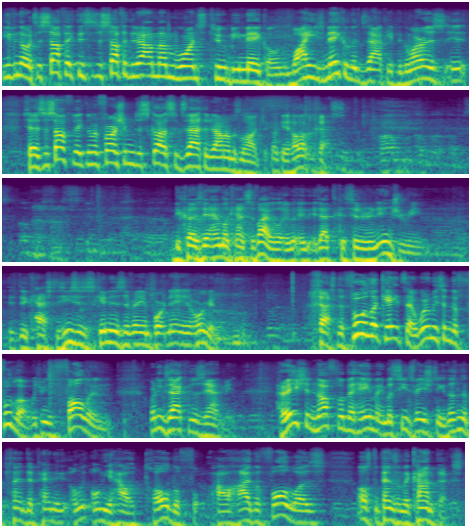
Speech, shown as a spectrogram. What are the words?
even though it's a suffix. This is a suffix that Rambam wants to be makel. And why he's makel exactly? If the Gemara is, says a suffix, the Mefarshim discuss exactly Rambam's logic. Okay, halacha ches. problem of, of, of skin uh, Because the animal can't survive, that's considered an injury. The cash disease, skin is a very important organ. Ches nefula ketza. When we say nefula, which means fallen, what exactly does that mean? Haresha nafla behema. You must see it's very interesting. It doesn't depend, only, only how tall the how high the fall was. Also depends on the context.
